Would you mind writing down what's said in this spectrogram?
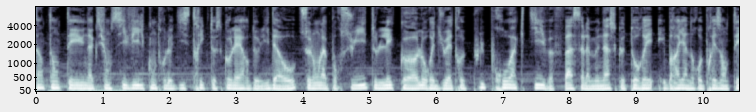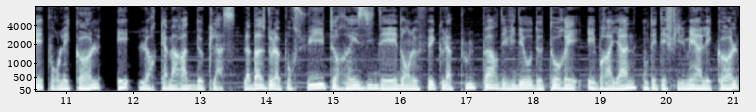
intenté une action civile contre le district scolaire de l'Idaho. Selon la poursuite, l'école aurait dû être plus proactive face à la menace que Torrey et Brian représentaient pour l'école et leurs camarades de classe. La base de la poursuite résidait dans le fait que la plupart des vidéos de Torrey et Brian ont été filmées à l'école,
